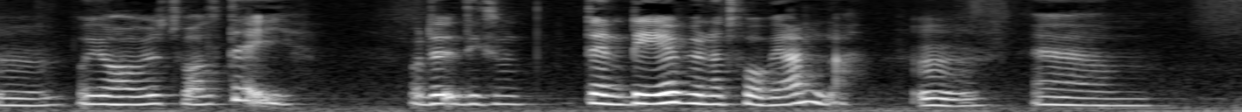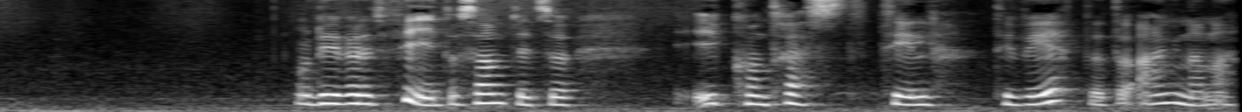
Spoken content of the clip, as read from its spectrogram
Mm. och jag har utvalt dig. Och det, liksom, den, det erbjudandet får vi alla. Mm. Ehm, och det är väldigt fint och samtidigt så i kontrast till, till vetet och agnarna.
